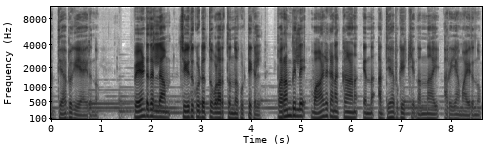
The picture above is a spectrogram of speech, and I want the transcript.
അധ്യാപികയായിരുന്നു. വേണ്ടതെല്ലാം ചെയ്തു കൊടുത്തു വളർത്തുന്ന കുട്ടികൾ പറമ്പിലെ വാഴ കണക്കാണ് എന്ന അധ്യാപികയ്ക്ക് നന്നായി അറിയാമായിരുന്നു.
